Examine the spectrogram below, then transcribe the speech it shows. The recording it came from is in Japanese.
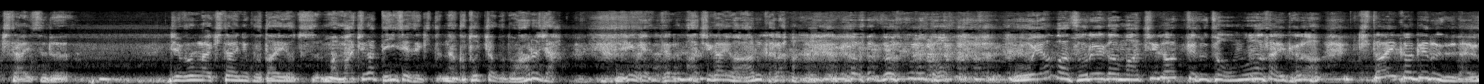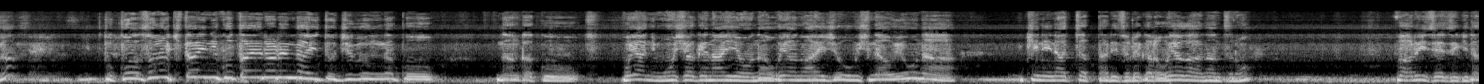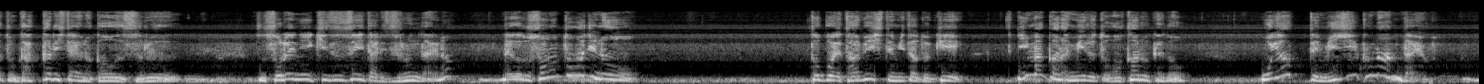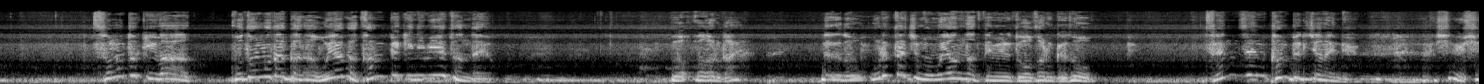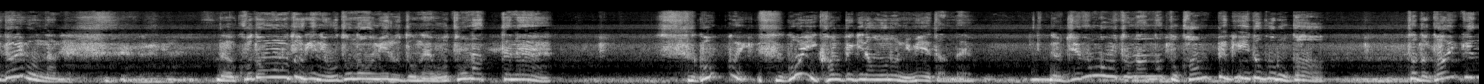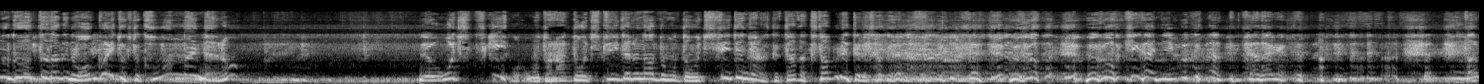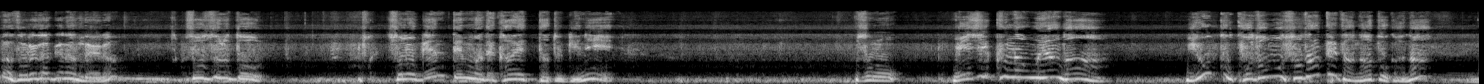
期待する。自分が期待に応えようとする。まあ間違っていい成績なんか取っちゃうこともあるじゃん。人間ってのは間違いはあるから。そうすると、親はそれが間違ってるとは思わないから、期待かけるんだよな。とこその期待に応えられないと自分がこう、なんかこう、親に申し訳ないような、親の愛情を失うような気になっちゃったり、それから親が、なんつうの？悪い成績だとがっかりしたような顔をする。それに傷ついたりするんだよな。だけど、その当時のとこへ旅してみたとき、今から見るとわかるけど、親って未熟なんだよ。その時は子供だから親が完璧に見えたんだよ。わ、わかるかい？だけど、俺たちも親になってみるとわかるけど、全然完璧じゃないんだよ。ひどいもんなんだよ。だから子供の時に大人を見るとね、大人ってね、すごく、すごい完璧なものに見えたんだよ。でも自分が大人になると完璧どころか、ただ外見が変わっただけで若い時と変わんないんだよな。で、落ち、大人って落ち着いてるなと思ったら落ち着いてんじゃなくて、ただくたぶれてるだけだ動きが鈍くなってきただけただそれだけなんだよな。そうすると、その原点まで帰った時に、その、未熟な親が、よく子供育てたなとかな。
